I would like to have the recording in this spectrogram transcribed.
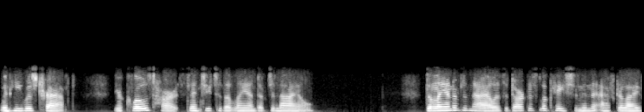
when he was trapped, your closed heart sent you to the land of denial. The land of denial is the darkest location in the afterlife.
